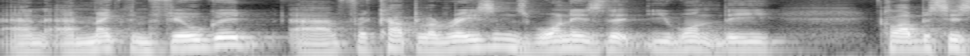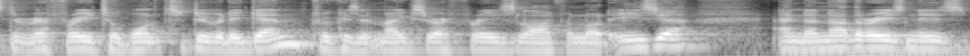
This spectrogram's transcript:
and, and make them feel good uh, for a couple of reasons. One is that you want the club assistant referee to want to do it again because it makes referees' life a lot easier. And another reason is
